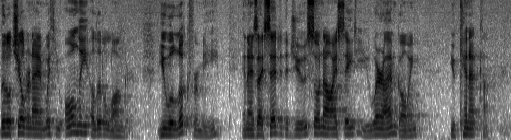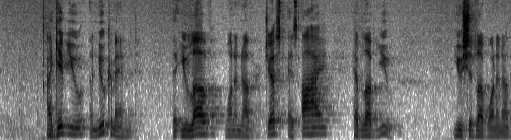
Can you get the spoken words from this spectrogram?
Little children, I am with you only a little longer. You will look for me, and as I said to the Jews, so now I say to you, where I am going, you cannot come. I give you a new commandment that you love one another, just as I have loved you, you should love one another.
